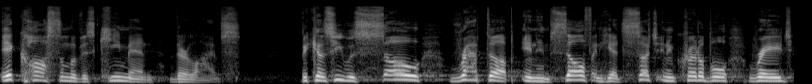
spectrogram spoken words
it cost some of his key men their lives. Because he was so wrapped up in himself and he had such an incredible rage.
